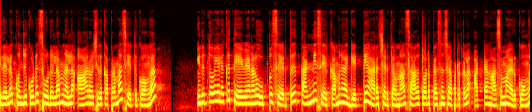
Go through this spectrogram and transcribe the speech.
இதெல்லாம் கொஞ்சம் கூட சூடு இல்லாமல் நல்லா ஆற வச்சதுக்கப்புறமா சேர்த்துக்கோங்க. இந்த துவையலுக்கு தேவையான அளவு உப்பு சேர்த்து தண்ணி சேர்க்காமல் நல்லா கெட்டியாக அரைச்சி எடுத்தோம்னா சாதத்தோட பிசைஞ்சு சாப்பிட்றதுக்கெல்லாம் அட்டகாசமாக இருக்குங்க.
